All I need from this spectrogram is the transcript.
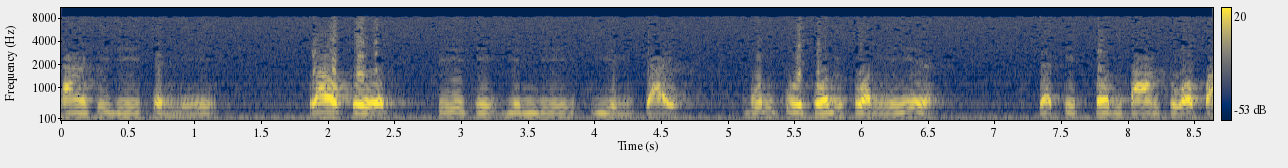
ทางที่ดีเช่นนี้ เราเกิด ปีติยินดีอิ่มใจ บุญกุศลส่วนนี้ จะติดตนตามตัวไป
